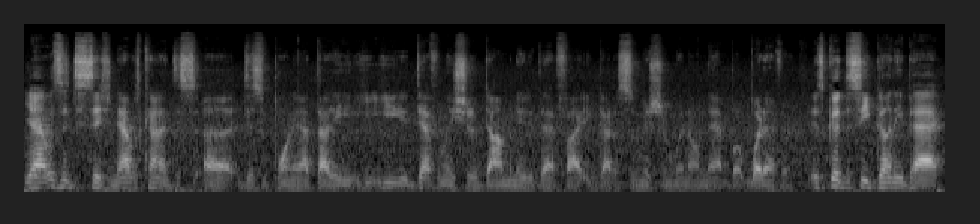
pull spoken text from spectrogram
Yeah, it was a decision. That was kind of dis, uh, disappointing. I thought he, he, he definitely should have dominated that fight and got a submission win on that. But whatever. It's good to see Gunny back.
